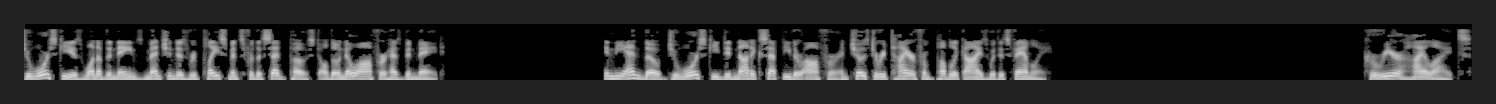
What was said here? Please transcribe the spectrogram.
Jaworski is one of the names mentioned as replacements for the said post although no offer has been made. In the end though, Jaworski did not accept either offer and chose to retire from public eyes with his family. Career highlights.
